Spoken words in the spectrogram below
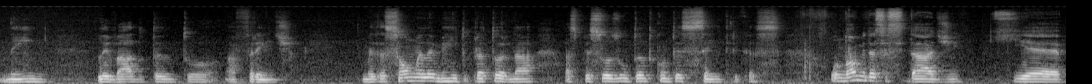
nem levado tanto à frente. Mas é só um elemento para tornar as pessoas um tanto quanto excêntricas. O nome dessa cidade, que é.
